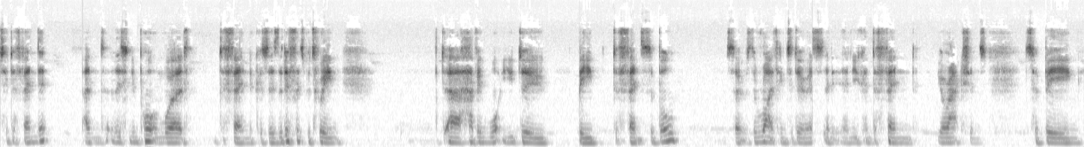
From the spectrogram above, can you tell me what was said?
to defend it. And it's an important word, defend, because there's a difference between uh, having what you do be defensible. So it was the right thing to do, and you can defend your actions, to being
